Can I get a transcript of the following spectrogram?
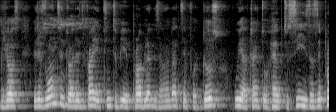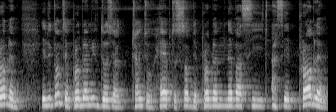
because it is one thing to identify a thing to be a problem is another thing for those we are trying to help to see it as a problem it becomes a problem if those you are trying to help to solve the problem never see it as a problem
